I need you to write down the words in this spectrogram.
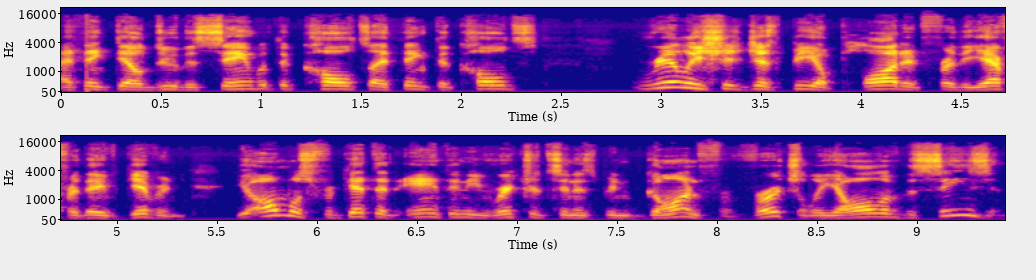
I think they'll do the same with the Colts. I think the Colts really should just be applauded for the effort they've given. You almost forget that Anthony Richardson has been gone for virtually all of the season.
